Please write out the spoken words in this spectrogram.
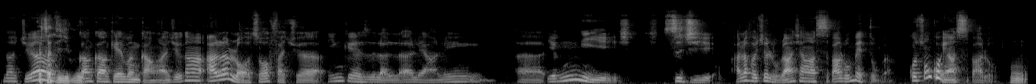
那就像刚刚盖文讲个，就讲阿拉老早发觉，应该是辣辣两零呃一五年之前，阿拉发觉路浪向个斯巴鲁蛮多个，各种各样斯巴鲁。嗯。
